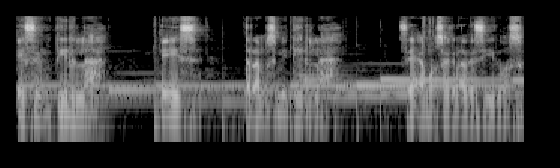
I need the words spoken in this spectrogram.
es sentirla, es transmitirla. Seamos agradecidos.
